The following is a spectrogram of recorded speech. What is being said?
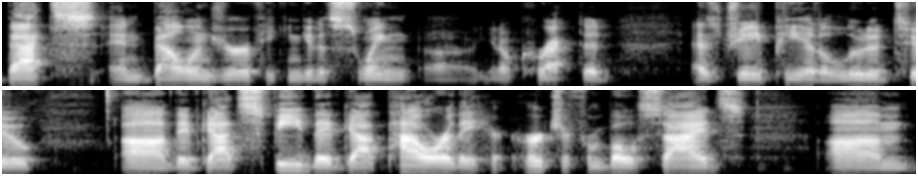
Betts and Bellinger if he can get a swing, uh, you know, corrected, as JP had alluded to. Uh, they've got speed, they've got power, they hurt you from both sides. Um,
